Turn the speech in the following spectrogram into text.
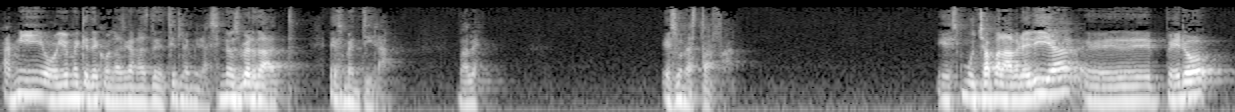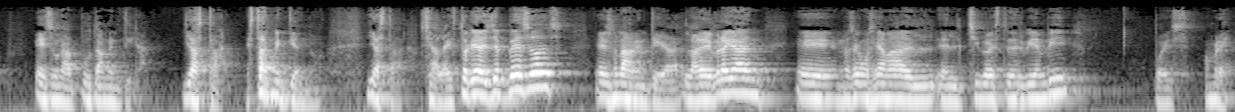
a mí o yo me quedé con las ganas de decirle, mira, si no es verdad, es mentira, ¿vale? Es una estafa. Es mucha palabrería, eh, pero es una puta mentira. Ya está, estás mintiendo. Ya está. O sea, la historia de Jeff Bezos es una mentira. La de Brian, eh, no sé cómo se llama el, chico este del Airbnb, pues, hombre,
